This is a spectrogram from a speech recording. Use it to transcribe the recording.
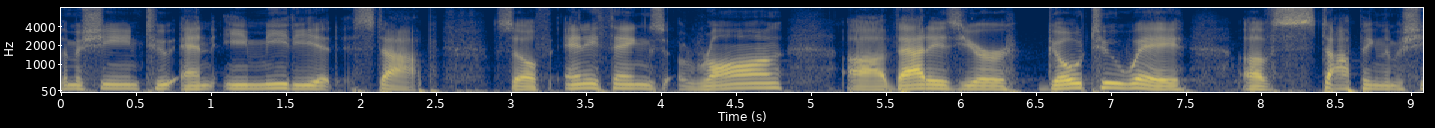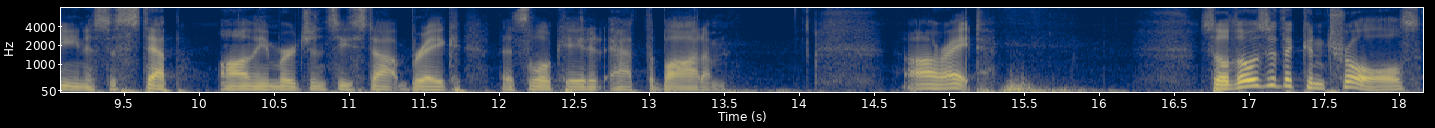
the machine to an immediate stop. So if anything's wrong, uh, that is your go-to way of stopping the machine is to step on the emergency stop brake that's located at the bottom. All right. So those are the controls.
